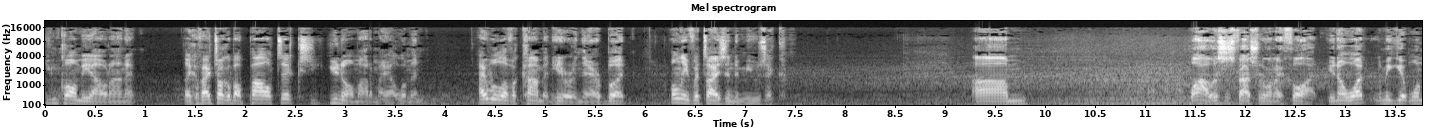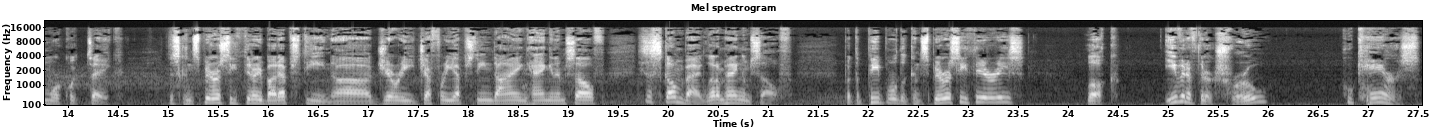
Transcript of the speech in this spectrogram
you can call me out on it. Like if I talk about politics, you know I'm out of my element. I will have a comment here and there, but only if it ties into music. Um, Wow, this is faster than I thought. You know what? Let me get one more quick take. This conspiracy theory about Epstein, uh, Jerry Jeffrey Epstein dying, hanging himself. He's a scumbag. Let him hang himself. But the people, the conspiracy theories, look, even if they're true, who cares?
